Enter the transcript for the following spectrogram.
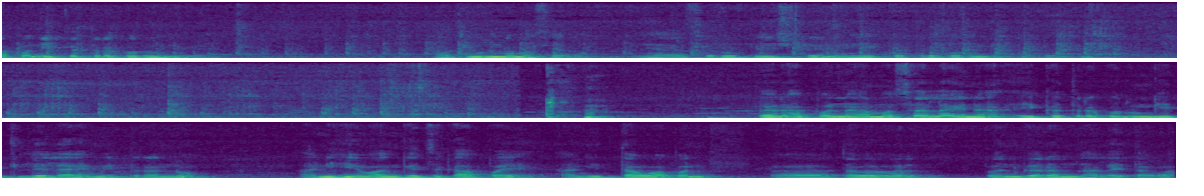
आपण एकत्र करून घेऊया. हा पूर्ण मसाला. ह्या सर्व पेस्ट आहे ना हे एकत्र करून घेतो पहिली. तर आपण हा मसाला आहे ना एकत्र करून घेतलेला आहे मित्रांनो. आणि हे वांग्याचं काप आहे. आणि तवा पण तव्यावर पण गरम झालाय तवा.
